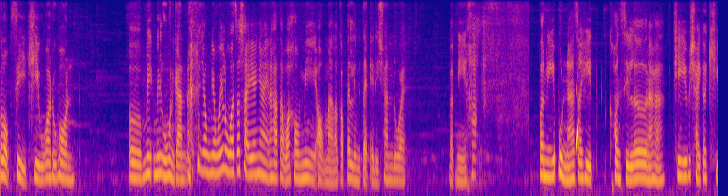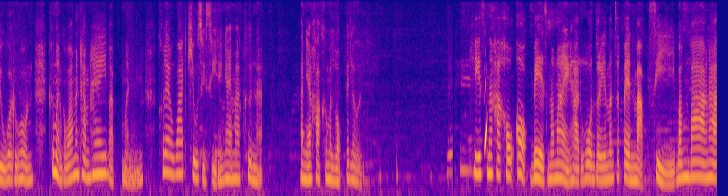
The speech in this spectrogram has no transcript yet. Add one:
กลบสีคิ้วอะทุกคน เออไม่ไม่รู้เหมือนกัน ยังยังไม่รู้ว่าจะใช้ยังไงนะคะ แต่ว่าเขามีออกมาแล้วก็เป็น limited edition ด้วย แบบนี้ค่ะ ตอนนี้ญี่ปุ่นน่าจะฮิตคอนซีลเลอร์นะคะ ที่ใช้กับคิ้วอะทุกคน คือเหมือนกับว่ามันทำให้แบบเหมือนเขาเรียกวาดคิ้วสีๆได้ง่ายมากขึ้นน่ะอันนี้ค่ะคือมันลบไปเลย คิสนะคะเขาออกเบสมาใหม่ค่ะ ทุกคนตัวนี้มันจะเป็นแบบสีบางๆนะคะ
